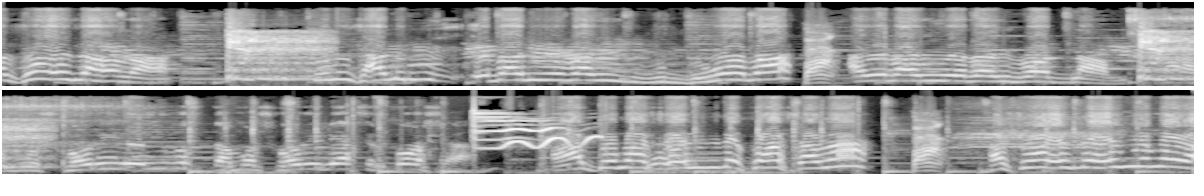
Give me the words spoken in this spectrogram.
আসলে যাও না। তুমি খালি এবারি এবারি ধুয়াবা আর এবারি এবারি বদনাম। আমার শরীর এই অবস্থা, আমার শরীরে আছে কষা। আর তোমার শরীরে কষা না? আসলে দেখে নেব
